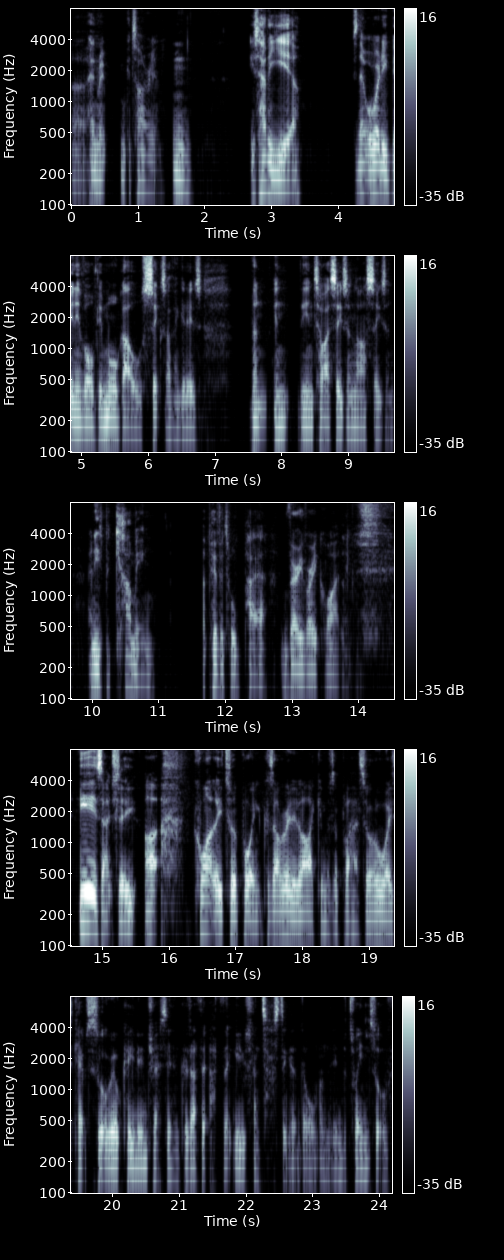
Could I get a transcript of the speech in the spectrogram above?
uh, Henrik Mkhitaryan. Mm. He's had a year. He's now already been involved in more goals, six I think it is, than in the entire season last season, and he's becoming a pivotal player very, very quietly. He is actually uh, quietly to a point because I really like him as a player. So I've always kept a sort of real keen interest in him because I think I think he was fantastic at Dortmund in between sort of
